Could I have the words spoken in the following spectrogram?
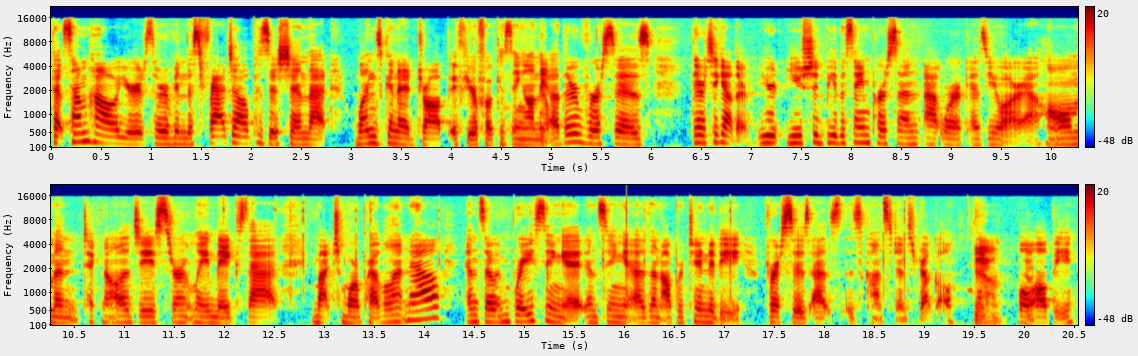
That somehow you're sort of in this fragile position that one's going to drop if you're focusing on the yep. other versus they're together. You're, you should be the same person at work as you are at home, and technology certainly makes that much more prevalent now. And so embracing it and seeing it as an opportunity versus as, constant struggle. Yeah. we'll yeah. all be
